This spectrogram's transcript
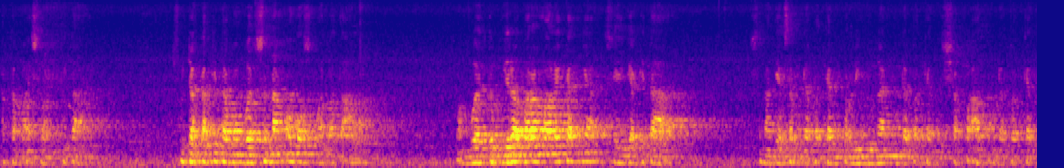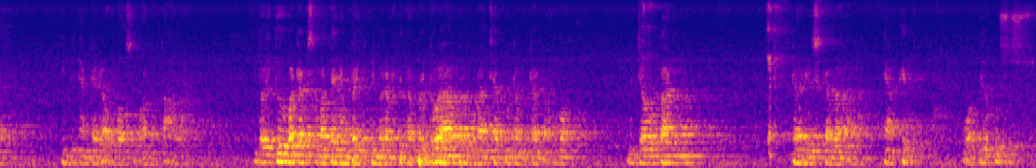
agama Islam kita Sudahkah kita membuat senang Allah taala? Membuat gembira para malaikatnya sehingga kita senantiasa mendapatkan perlindungan, mendapatkan syafaat, mendapatkan bimbingan dari Allah taala. Untuk itu pada kesempatan yang baik ini mari kita berdoa, bermunajat mudah-mudahan Allah menjauhkan dari segala penyakit wabil khusus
